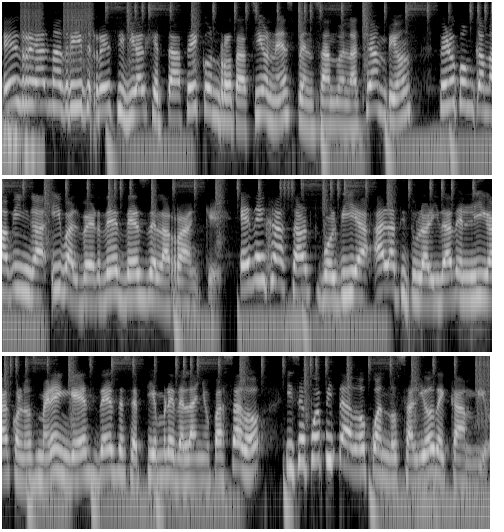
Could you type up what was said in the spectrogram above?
El Real Madrid recibió al Getafe con rotaciones pensando en la Champions, pero con Camavinga y Valverde desde el arranque. Eden Hazard volvía a la titularidad en liga con los merengues desde septiembre del año pasado y se fue pitado cuando salió de cambio.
